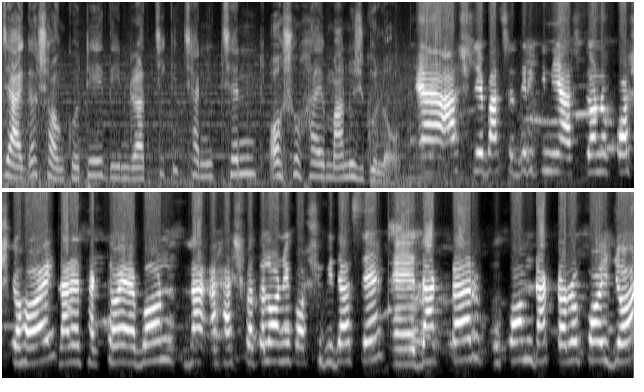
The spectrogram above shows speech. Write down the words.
জায়গা সংকটে দিনরাত চিকিৎসা নিচ্ছেন অসহায় মানুষগুলো। আহ, আসলে বাচ্চাদেরকে নিয়ে আসতে অনেক কষ্ট হয় দাঁড়িয়ে থাকতে হয় এবং হাসপাতালে অনেক অসুবিধা আছে। আহ, ডাক্তার কম ডাক্তারও প্রয়োজন।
